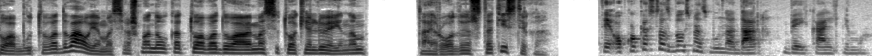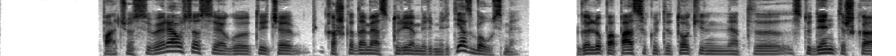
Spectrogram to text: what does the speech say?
tuo būtų vadovaujamasi. Aš manau, kad tuo vadovaujamasi, tuo keliu einam. Tai rodo ir statistika. Tai o kokios tos bausmės būna dar be įkalinimo? pačios įvairiausios, jeigu tai čia kažkada mes turėjom ir mirties bausmę. Galiu papasakoti tokį net studentišką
